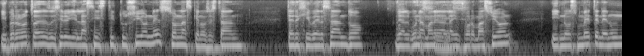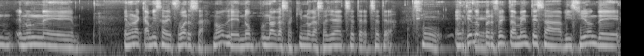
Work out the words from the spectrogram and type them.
y otro lado es decir, oye, las instituciones son las que nos están tergiversando de alguna Así manera la información y nos meten en un en un eh, en una camisa de fuerza, ¿no? De no, no hagas aquí, no hagas allá, etcétera, etcétera. Sí. Entiendo porque- perfectamente esa visión de,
